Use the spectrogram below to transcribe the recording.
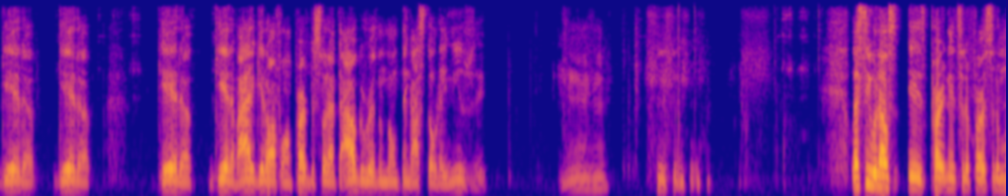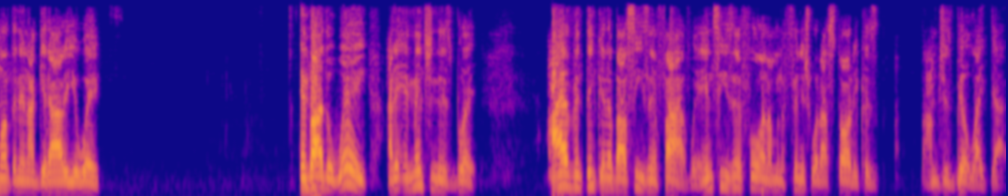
get up, get up, get up, get up. I had to get off on purpose so that the algorithm don't think I stole their music. hmm Let's see what else is pertinent to the first of the month, and then I get out of your way. And by the way, I didn't mention this, but I have been thinking about season five. We're in season four, and I'm gonna finish what I started because I'm just built like that.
